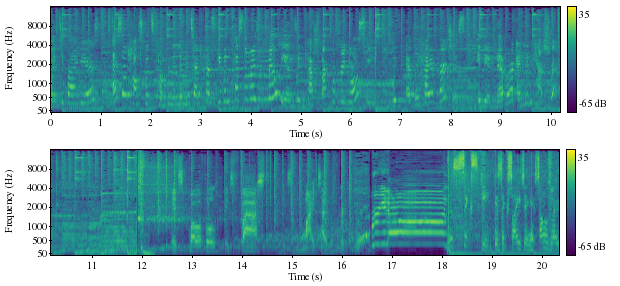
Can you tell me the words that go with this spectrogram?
25 years, SN Hospice Company Limited has given customers millions in cashback for free groceries with every hire purchase in their never-ending cashback. It's powerful, it's fast, it's my type of cricket. Bring it on! The 60 is exciting. It sounds like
